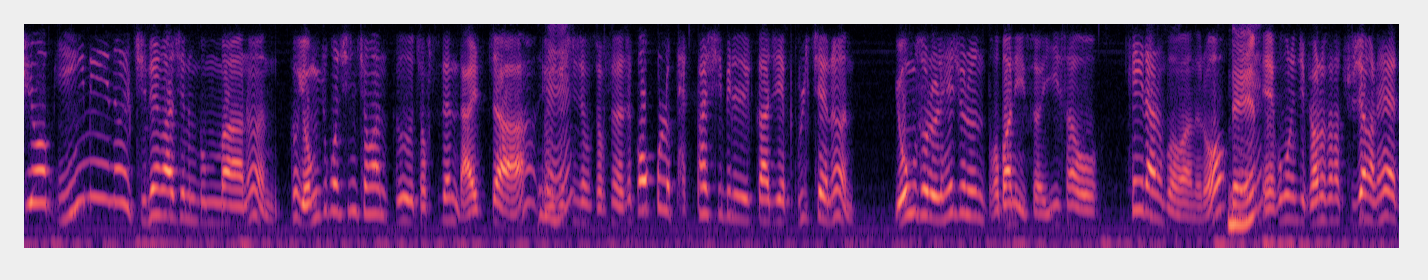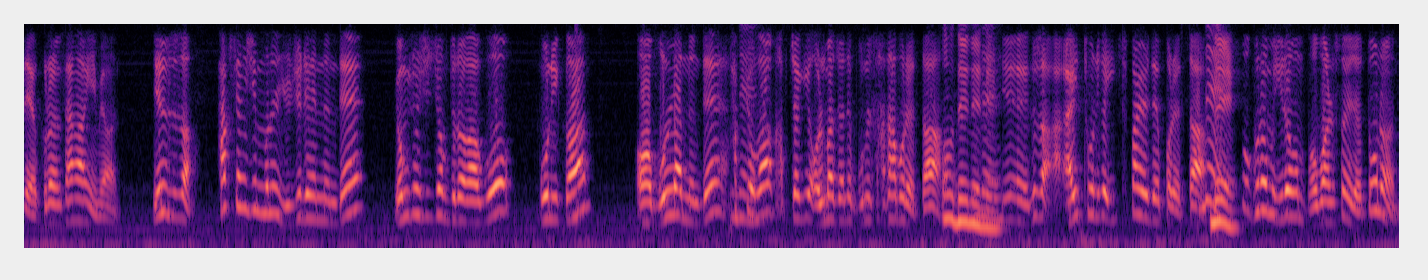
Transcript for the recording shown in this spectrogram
취업 이민을 진행하시는 분만은 그 영주권 신청한 그 접수된 날짜, 네. 영주권 신청 접수된 날짜 거꾸로 180일까지의 불체는 용서를 해주는 법안이 있어요. 245 K라는 법안으로. 네. 예, 그거는 이제 변호사가 주장을 해야 돼요. 그런 상황이면. 예를 들어서 학생 신분을 유지를 했는데 영주 신청 들어가고 보니까 어 몰랐는데 학교가 갑자기 얼마 전에 문을 닫아 버렸다. 어, 네네네. 네. 예, 그래서 아이토니가 익스파일 돼 버렸다. 네. 네. 뭐 그러면 이런 법안을 써야죠. 또는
